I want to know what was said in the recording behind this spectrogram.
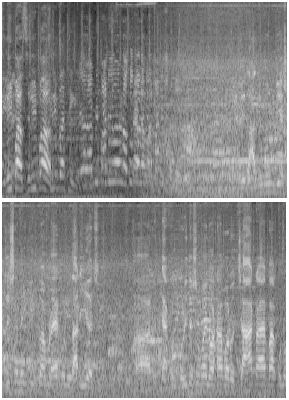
Sleeper sleeper. এই রাজমন্ডি স্টেশনে কিন্তু আমরা এখন দাঁড়িয়ে আছি। আর এখন ঘড়িতে সময় নটা বারো, চাটা বা কোনো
